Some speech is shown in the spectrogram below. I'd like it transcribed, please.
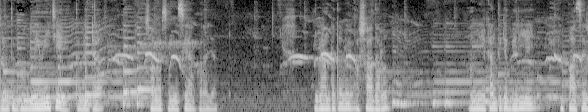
যেহেতু ঘুরে নেমেইছি তবে এটা সবার সঙ্গে শেয়ার করা যাক। গ্রামটা তবে অসাধারণ। আমি এখান থেকে বেরিয়েই পাশের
